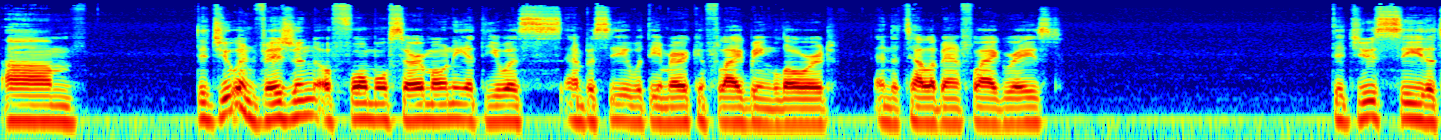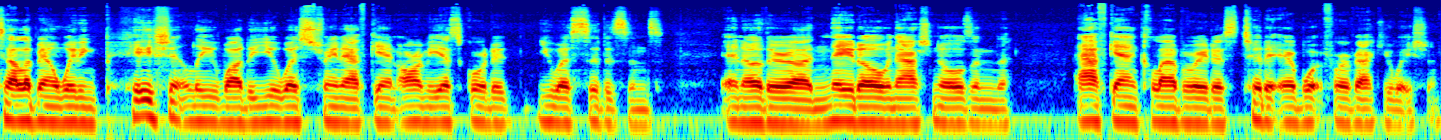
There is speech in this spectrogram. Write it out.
Um, did you envision a formal ceremony at the U.S. Embassy with the American flag being lowered and the Taliban flag raised? Did you see the Taliban waiting patiently while the U.S. trained Afghan army escorted U.S. citizens and other uh, NATO nationals and Afghan collaborators to the airport for evacuation?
